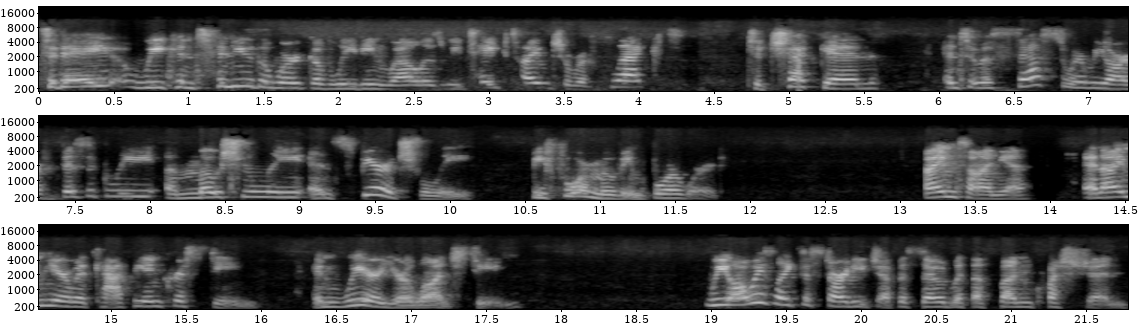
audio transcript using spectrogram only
Today, we continue the work of leading well as we take time to reflect, to check in, and to assess where we are physically, emotionally, and spiritually before moving forward. I'm Tanya, and I'm here with Kathy and Christine, and we're your launch team. We always like to start each episode with a fun question,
